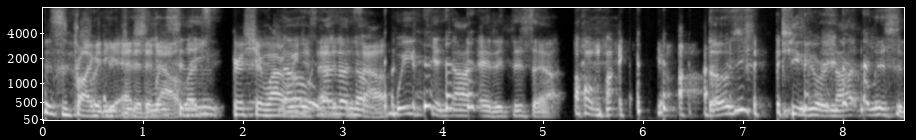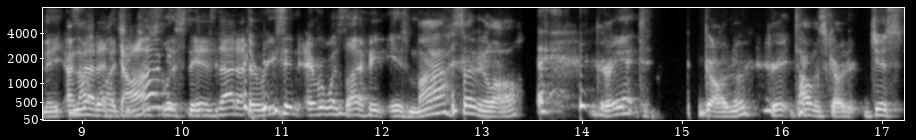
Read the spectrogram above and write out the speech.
this is probably going to get edited out. Let's, Christian, why don't no, we just edit no, no, this no. out? we cannot edit this out. Oh my god! Those of you who are not listening, is not that a dog? Just listening. Is that a... the reason everyone's laughing? Is my son-in-law Grant Gardner, Thomas Gardner, just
